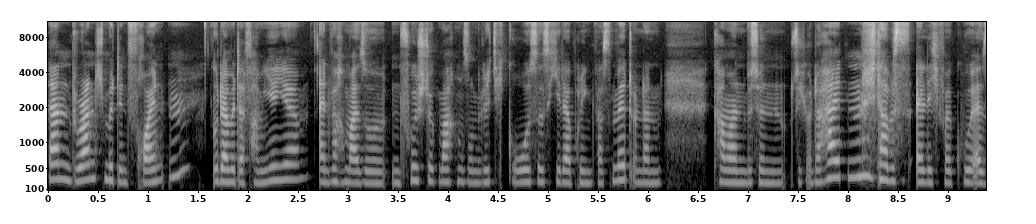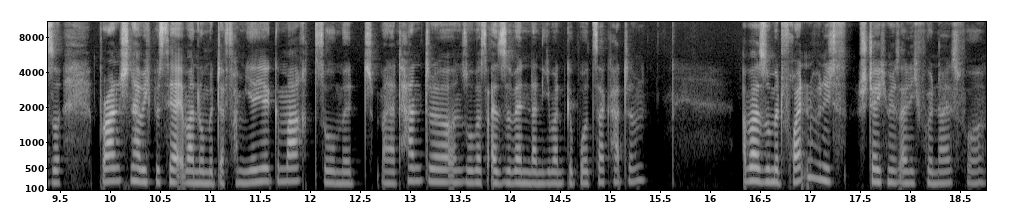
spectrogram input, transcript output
Dann Brunch mit den Freunden oder mit der Familie. Einfach mal so ein Frühstück machen, so ein richtig großes. Jeder bringt was mit und dann kann man ein bisschen sich unterhalten. Ich glaube, es ist ehrlich voll cool. Also Brunchen habe ich bisher immer nur mit der Familie gemacht, so mit meiner Tante und sowas. Also wenn dann jemand Geburtstag hatte. Aber so mit Freunden finde ich, stelle ich mir das eigentlich voll nice vor.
